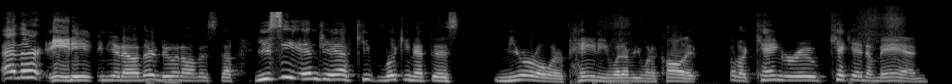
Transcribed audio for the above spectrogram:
And they're eating, you know, they're doing all this stuff. You see MJF keep looking at this mural or painting, whatever you want to call it, of a kangaroo kicking a man.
